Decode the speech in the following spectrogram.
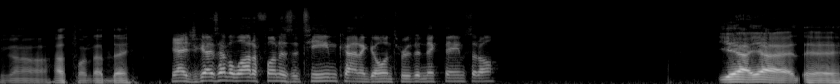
we're gonna have fun that day. Yeah, did you guys have a lot of fun as a team, kind of going through the nicknames at all? Yeah, yeah. Uh,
